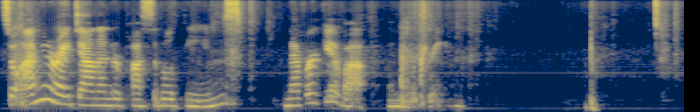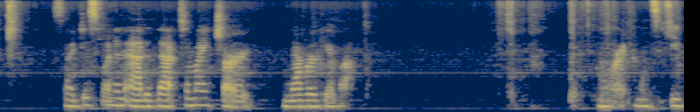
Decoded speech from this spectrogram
So I'm going to write down under possible themes, never give up on your dream. So I just went and added that to my chart, never give up. All right, let's keep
